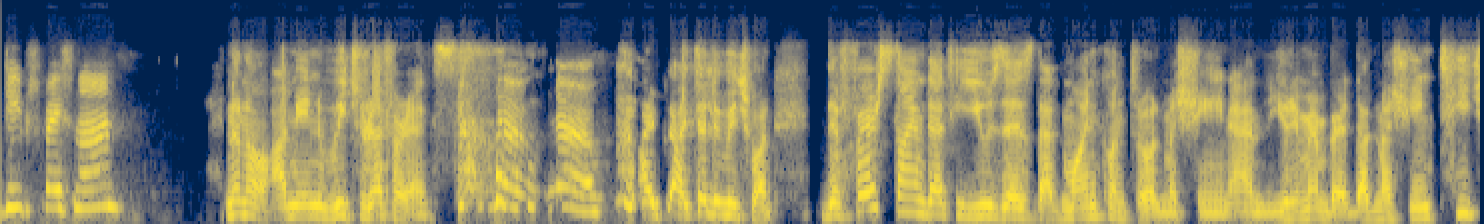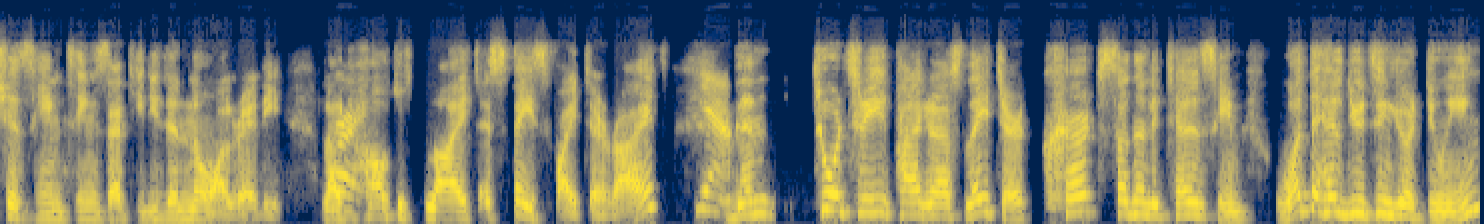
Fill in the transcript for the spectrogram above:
Deep Space Nine? No, no, I mean which reference. No, no. I, I tell you which one. The first time that he uses that mind control machine, and you remember that machine teaches him things that he didn't know already, like Right. how to flight a space fighter, right? Yeah. Then two or three paragraphs later, Kurt suddenly tells him, What the hell do you think you're doing?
